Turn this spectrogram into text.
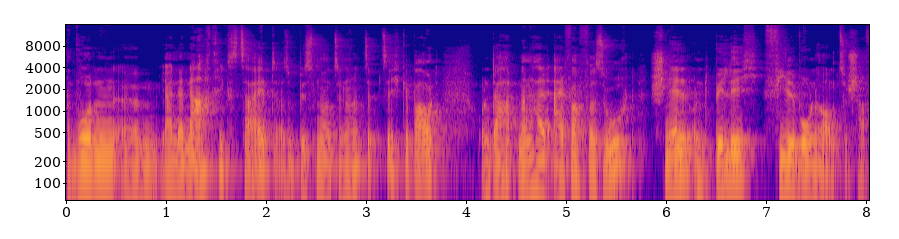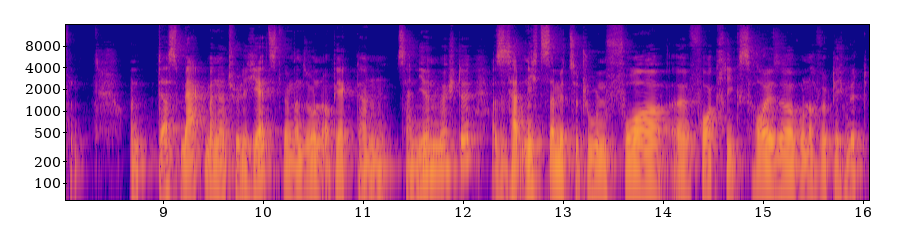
wurden ähm, ja in der Nachkriegszeit, also bis 1970 gebaut. Und da hat man halt einfach versucht, schnell und billig viel Wohnraum zu schaffen. Und das merkt man natürlich jetzt, wenn man so ein Objekt dann sanieren möchte. Also es hat nichts damit zu tun, vor äh, Vorkriegshäuser, wo noch wirklich mit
